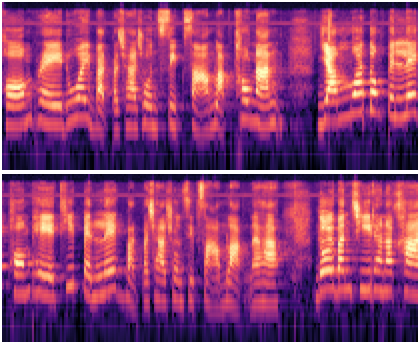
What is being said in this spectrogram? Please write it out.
พร้อมเพย์ด้วยบัตรประชาชน 13 หลักเท่านั้น ย้ำว่าต้องเป็นเลขพร้อมเพย์ที่เป็นเลขบัตรประชาชน 13 หลักนะคะ โดยบัญชีธนาคาร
